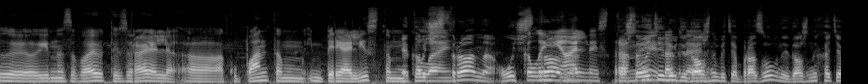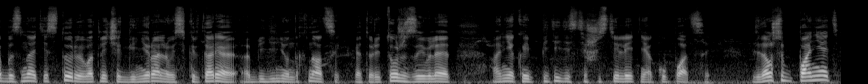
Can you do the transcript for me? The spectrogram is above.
э, и называют Израиль э, оккупантом, империалистом, Это очень колон- странно, очень колониальной странно. Потому страной что и эти люди далее. должны быть образованы и должны хотя бы знать историю, в отличие от генерального секретаря Объединенных Наций, который тоже заявляет о некой 56-летней оккупации. Для того, чтобы понять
